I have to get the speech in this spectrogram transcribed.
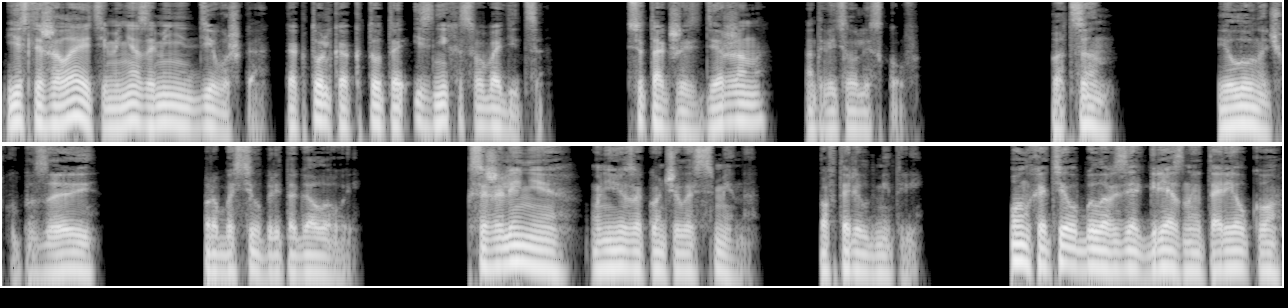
«Если желаете, меня заменит девушка, как только кто-то из них освободится». Все так же сдержанно, — ответил Лесков. «Пацан, Илоночку позови», — пробасил Бритоголовый. «К сожалению, у нее закончилась смена», — повторил Дмитрий. Он хотел было взять грязную тарелку,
